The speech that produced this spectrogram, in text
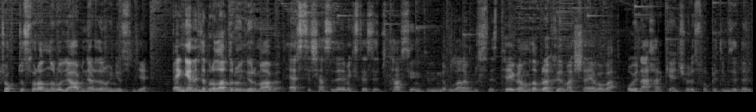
Çokça soranlar oluyor abi nereden oynuyorsun diye. Ben genelde buralardan oynuyorum abi. Eğer size şanslı denemek isterseniz bir tavsiye niteliğinde kullanabilirsiniz. Telegram'ı da bırakıyorum aşağıya baba. Oyun akarken şöyle sohbetimizi edelim.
